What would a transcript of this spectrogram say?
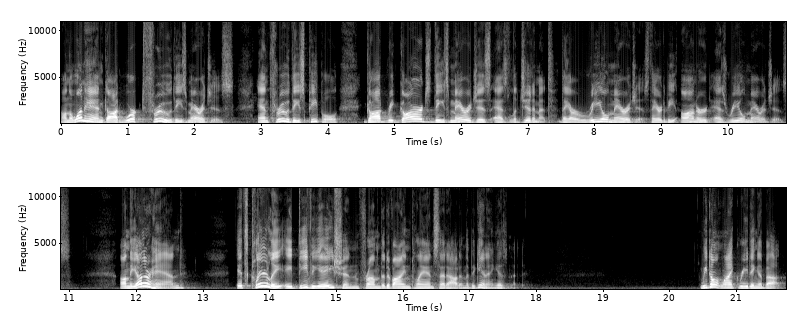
On the one hand, God worked through these marriages and through these people. God regards these marriages as legitimate. They are real marriages, they are to be honored as real marriages. On the other hand, it's clearly a deviation from the divine plan set out in the beginning, isn't it? We don't like reading about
